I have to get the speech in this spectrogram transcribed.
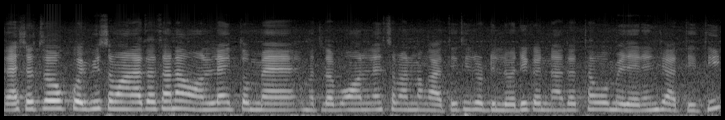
वैसे तो कोई भी सामान आता था ना ऑनलाइन तो मैं मतलब ऑनलाइन सामान मंगाती थी, जो डिलीवरी करना आता था, वो मैं लेने जाती थी।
